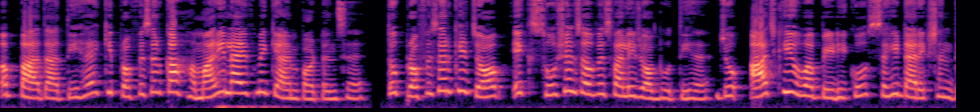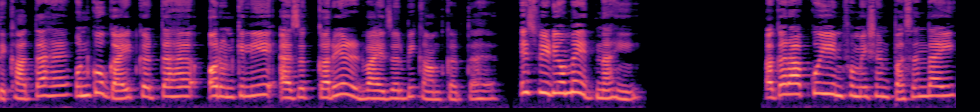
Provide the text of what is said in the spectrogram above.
अब बात आती है कि प्रोफेसर का हमारी लाइफ में क्या इम्पोर्टेंस है। तो प्रोफेसर की जॉब एक सोशल सर्विस वाली जॉब होती है, जो आज की युवा पीढ़ी को सही डायरेक्शन दिखाता है, उनको गाइड करता है और उनके लिए एज अ करियर एडवाइजर भी काम करता है। इस वीडियो में इतना ही। अगर आपको ये इन्फॉर्मेशन पसंद आई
